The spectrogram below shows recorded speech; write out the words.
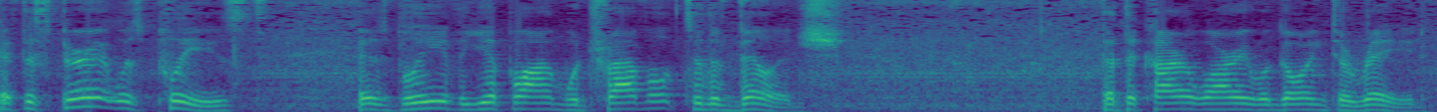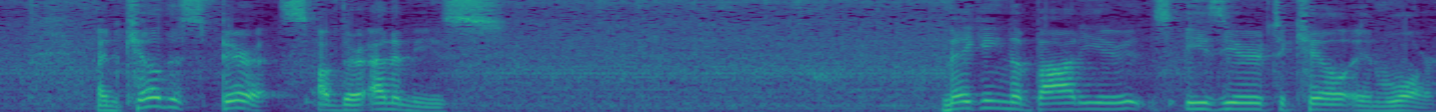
If the spirit was pleased, it is believed the Yipwon would travel to the village that the Karawari were going to raid and kill the spirits of their enemies making the bodies easier to kill in war.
